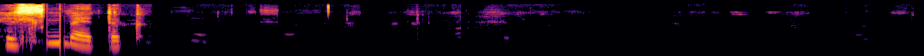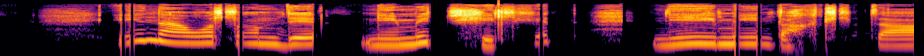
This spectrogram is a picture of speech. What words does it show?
хэлсэн байдаг. Энэ агуулган дээр нэмж хэлэхэд нийгмийн тогтолцоо,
